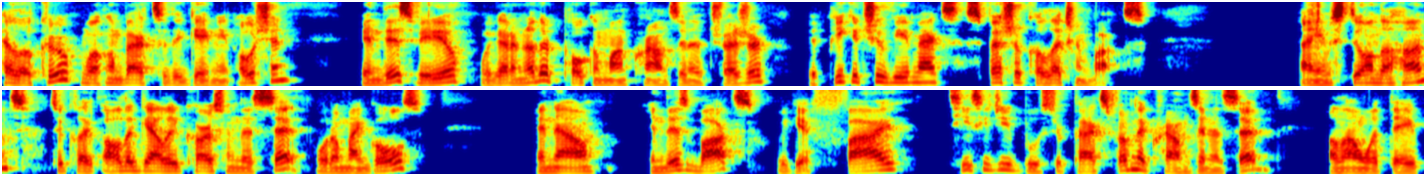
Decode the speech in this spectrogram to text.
Hello crew, welcome back to the Gaming Ocean. In this video, we got another Pokemon Crowns Zenith Treasure, the Pikachu VMAX Special Collection Box. I am still on the hunt to collect all the gallery cards from this set, one of my goals. And now, in this box, we get 5 TCG booster packs from the Crowns Zenith set, along with a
